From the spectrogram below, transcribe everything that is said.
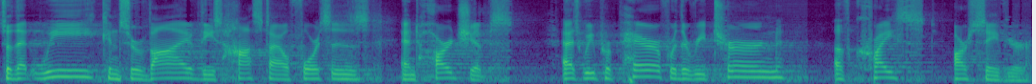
so that we can survive these hostile forces and hardships as we prepare for the return of Christ our Savior.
